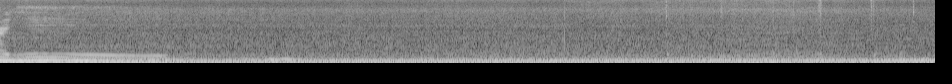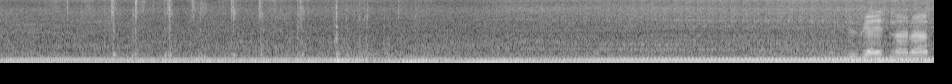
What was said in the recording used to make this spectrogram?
are ye? This guy is not up.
